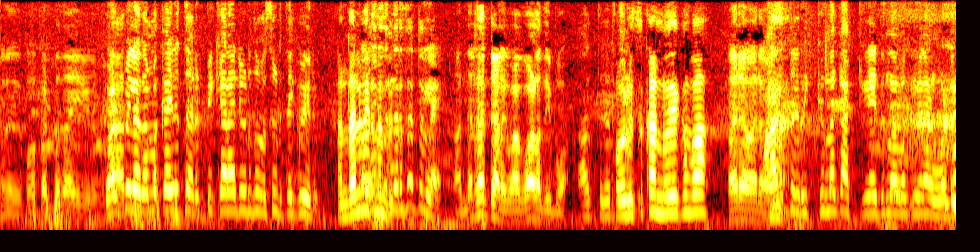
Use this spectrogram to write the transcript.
പോവായിരുന്നു ഇപ്പൊ പെട്ടെന്നായി കുഴപ്പമില്ല. നമുക്ക് അതിന് തെറിപ്പിക്കാനായിട്ട് ഒരു ദിവസം എടുത്തേക്ക് വരും. എന്തായാലും വരുന്നുണ്ട്. സെറ്റല്ലേ? അന്നേരം സെറ്റാണ്. കോളത്തിൽ പോവാ അത് തീർച്ച- ഒരു ദിവസം കണ്ണൂർ വെക്കുമ്പോ വരാ വരാ ആ തെറിക്കുന്ന കക്കിയായിട്ട് നമുക്ക് ഇവനെ അങ്ങോട്ട്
